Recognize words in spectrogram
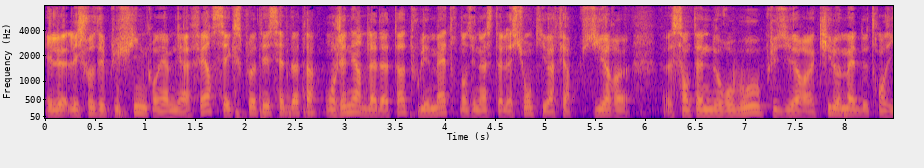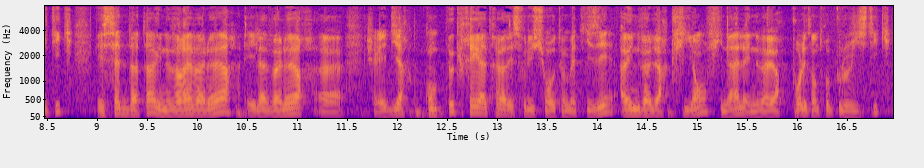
Et le, les choses les plus fines qu'on est amené à faire, c'est exploiter cette data. On génère de la data tous les mètres dans une installation qui va faire plusieurs euh, centaines de robots, plusieurs kilomètres de transitique. Et cette data a une vraie valeur. Et la valeur, euh, j'allais dire, qu'on peut créer à travers des solutions automatisées, a une valeur client finale, a une valeur pour les entrepôts logistiques.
